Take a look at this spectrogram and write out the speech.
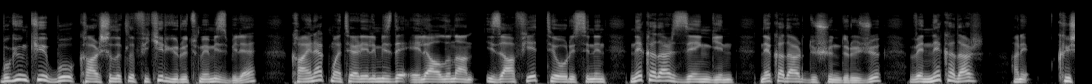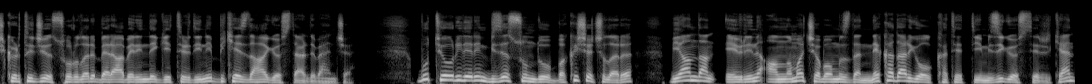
Bugünkü bu karşılıklı fikir yürütmemiz bile kaynak materyalimizde ele alınan izafiyet teorisinin ne kadar zengin, ne kadar düşündürücü ve ne kadar hani kışkırtıcı soruları beraberinde getirdiğini bir kez daha gösterdi bence. Bu teorilerin bize sunduğu bakış açıları bir yandan evreni anlama çabamızda ne kadar yol kat ettiğimizi gösterirken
